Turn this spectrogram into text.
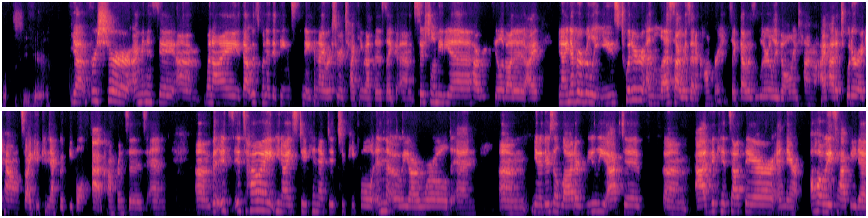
let's see here. Yeah, for sure. I'm gonna say um, when I that was one of the things Nathan and I were sort of talking about this, like um, social media, however you feel about it. I you know I never really used Twitter unless I was at a conference. Like that was literally the only time I had a Twitter account so I could connect with people at conferences. And um, but it's it's how I you know I stay connected to people in the OER world. And um, you know there's a lot of really active um, advocates out there and they're always happy to,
